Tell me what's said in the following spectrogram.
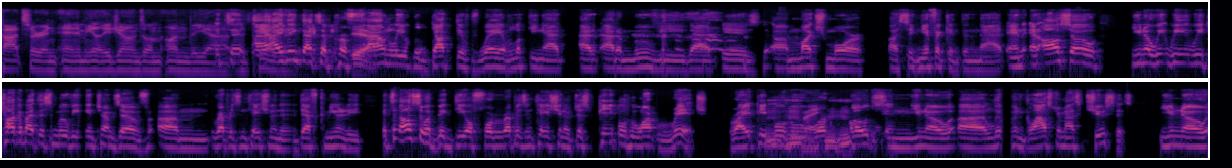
Kotsur and, and Emilia Jones on on the. Uh, a, the I think that's a profoundly yeah. reductive way of looking at at, at a movie that is uh, much more uh, significant than that, and and also you know, we, we, we talk about this movie in terms of um, representation in the deaf community. It's also a big deal for representation of just people who aren't rich, right? People mm-hmm, who right. work mm-hmm. boats and, you know, uh, live in Gloucester, Massachusetts, you know,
